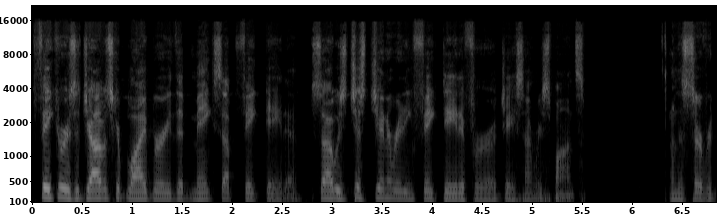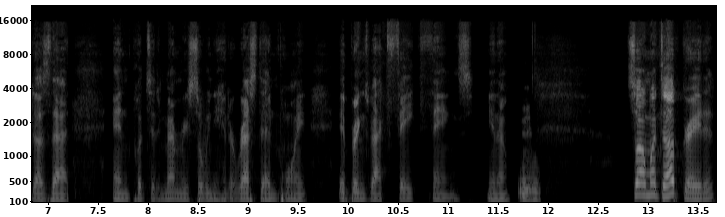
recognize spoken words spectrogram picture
Faker is a JavaScript library that makes up fake data. So I was just generating fake data for a JSON response. And the server does that and puts it in memory. So when you hit a REST endpoint, it brings back fake things, you know? Mm-hmm. So I went to upgrade it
